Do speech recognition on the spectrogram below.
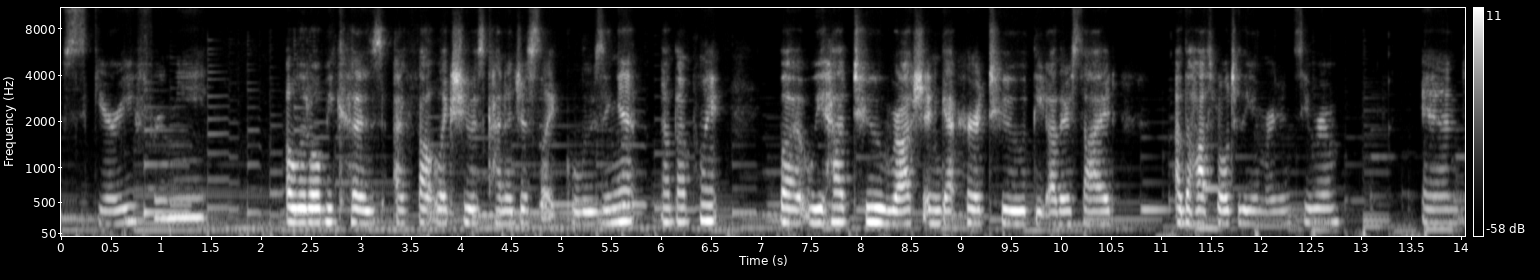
scary for me a little because I felt like she was kind of just like losing it at that point. But we had to rush and get her to the other side of the hospital to the emergency room. And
